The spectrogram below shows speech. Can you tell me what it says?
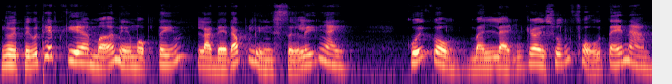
Người tiểu thiếp kia mở miệng một tiếng là đề đốc liền xử lý ngay. Cuối cùng mệnh lệnh rơi xuống phủ Tế Nam.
